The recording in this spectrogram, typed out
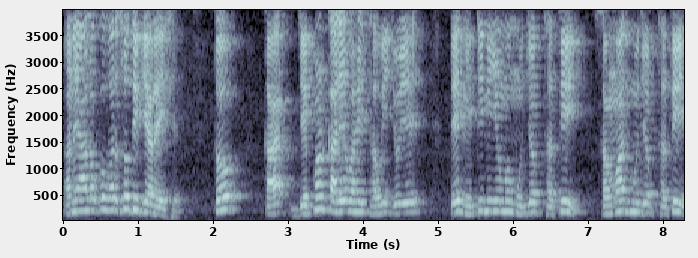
અને આ લોકો વર્ષોથી ત્યાં રહે છે. તો જે પણ કાર્યવાહી થવી જોઈએ, તે નીતિ નિયમો મુજબ થતી, સંવાદ મુજબ થતી,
